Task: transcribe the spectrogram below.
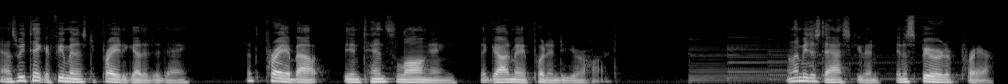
As we take a few minutes to pray together today, let's pray about the intense longing that God may have put into your heart. And let me just ask you in, in a spirit of prayer,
